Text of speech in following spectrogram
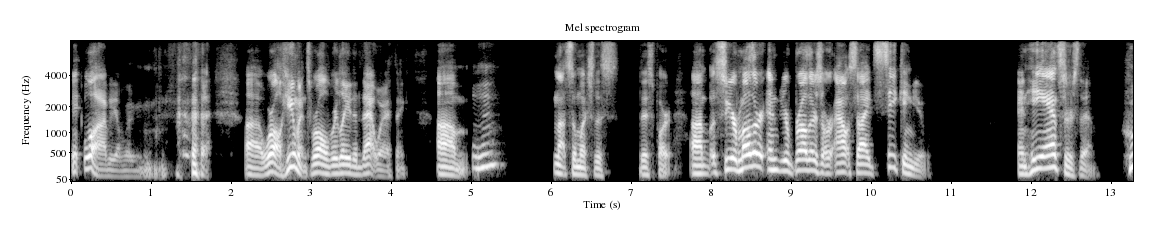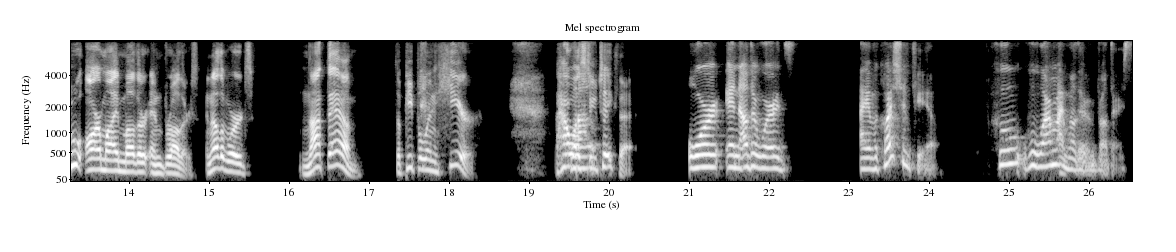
It- well, I mean, uh, we're all humans. We're all related that way, I think. Um, Mhm. not so much this this part. Um, but so your mother and your brothers are outside seeking you, and he answers them, "Who are my mother and brothers?" In other words, not them, the people in here. How else do you take that? Or in other words, I have a question for you. Who who are my mother and brothers?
